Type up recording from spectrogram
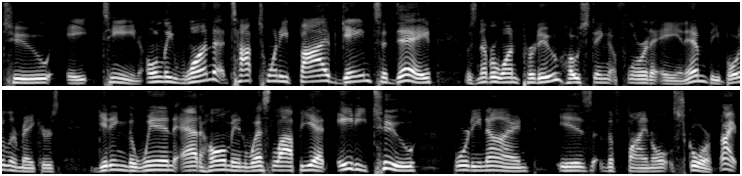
to 18. Only one top 25 game today was number 1 Purdue hosting Florida A&M. The Boilermakers getting the win at home in West Lafayette 82-49 is the final score. All right.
